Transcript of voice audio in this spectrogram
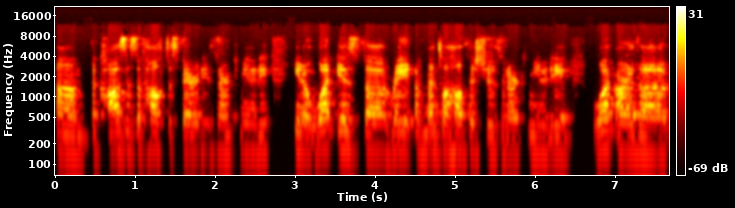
um, the causes of health disparities in our community. You know, what is the rate of mental health issues in our community? What are the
